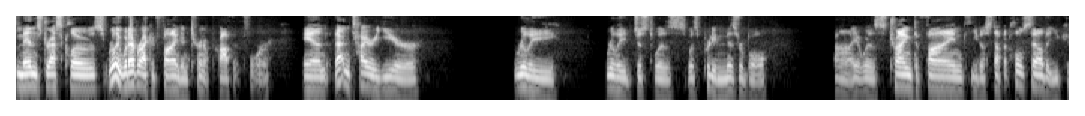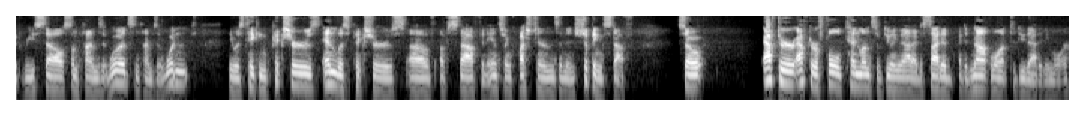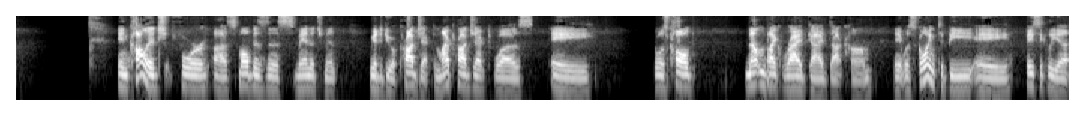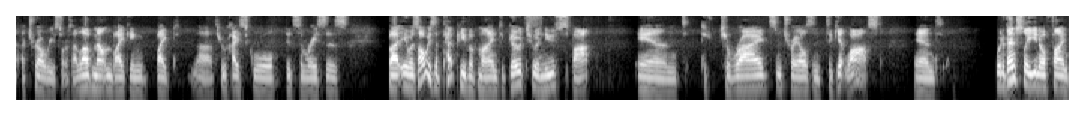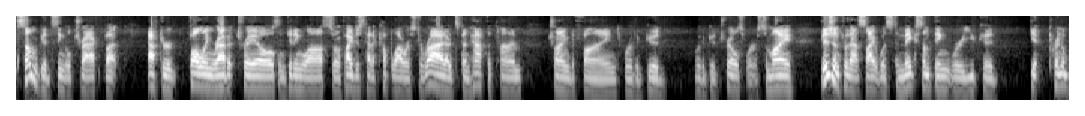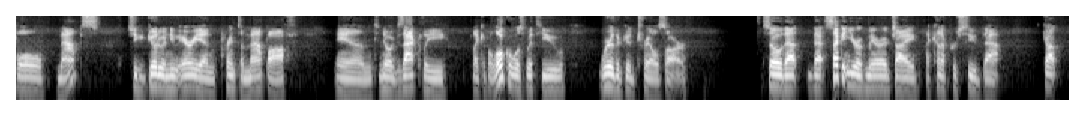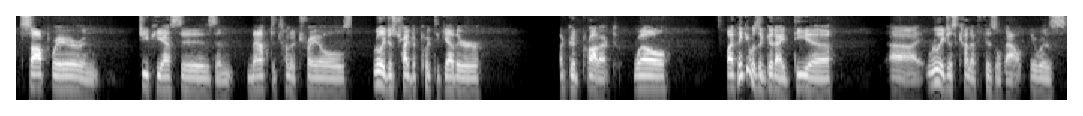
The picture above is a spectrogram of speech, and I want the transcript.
men's dress clothes, really whatever I could find and turn a profit for. And that entire year really really just was was pretty miserable. Uh, it was trying to find you know stuff at wholesale that you could resell. Sometimes it would, sometimes it wouldn't. It was taking pictures, endless pictures of, of stuff and answering questions and then shipping stuff. So after after a full 10 months of doing that, I decided I did not want to do that anymore in college for uh, small business management, we had to do a project. My project was a it was called mountainbikerideguide.com and it was going to be a basically a, a trail resource. I love mountain biking, biked uh, through high school, did some races, but it was always a pet peeve of mine to go to a new spot and to, to ride some trails and to get lost. And would eventually, you know, find some good single track, but after following rabbit trails and getting lost. So if I just had a couple hours to ride, I would spend half the time trying to find where the good where the good trails were. So my vision for that site was to make something where you could get printable maps. So you could go to a new area and print a map off and know exactly like if a local was with you where the good trails are. So that that second year of marriage I, I kind of pursued that. Got software and GPSs and mapped a ton of trails. Really just tried to put together a good product. Well, I think it was a good idea. Uh, it really just kind of fizzled out. It was,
